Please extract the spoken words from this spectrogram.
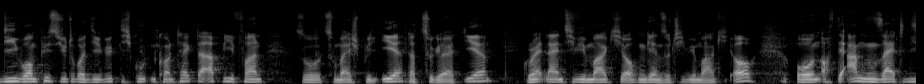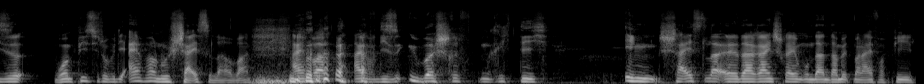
die One Piece YouTuber, die wirklich guten Kontakte abliefern, so zum Beispiel ihr, dazu gehört ihr. Grand Line TV mag ich auch und Genso TV mag ich auch. Und auf der anderen Seite diese One Piece YouTuber, die einfach nur Scheiße labern. Einfach, einfach diese Überschriften richtig in Scheiß äh, da reinschreiben und dann, damit man einfach viel.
